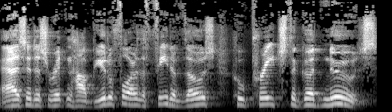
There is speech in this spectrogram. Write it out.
As it is written, How beautiful are the feet of those who preach the good news.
